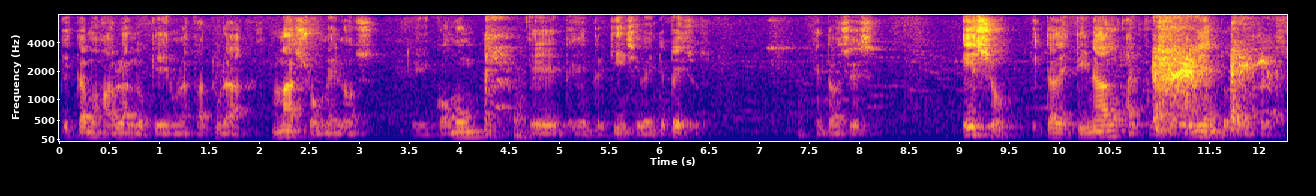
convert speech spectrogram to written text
estamos hablando que en una factura más o menos eh, común, eh, entre 15 y 20 pesos. Entonces, eso está destinado al funcionamiento de la empresa.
